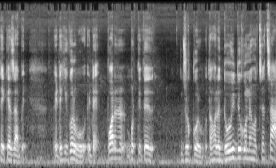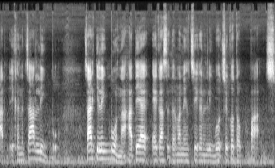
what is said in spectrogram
থেকে যাবে। এটা কি করব? এটা পরবর্তীতে যোগ করব। তাহলে দুই দুগুণে হচ্ছে চার। এখানে চার লিখব। চার কি লিখব? না, হাতে এক আছে, তার মানে হচ্ছে এখানে লিখব হচ্ছে কত? পাঁচ।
